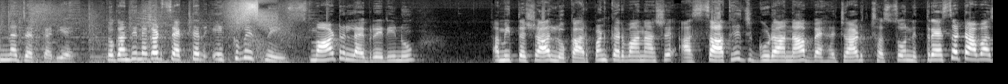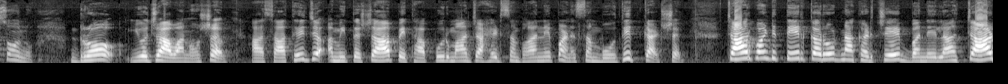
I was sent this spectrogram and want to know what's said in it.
નજર કરીએ તો ગાંધીનગર સેક્ટર એકવીસની સ્માર્ટ લાઇબ્રેરીનું અમિત શાહ લોકાર્પણ કરવાના છે. આ સાથે જ ગુડાના બે હજાર છસો ને ત્રેસઠ આવાસોનું ડ્રો યોજાવાનો છે. આ સાથે જ અમિત શાહ પેથાપુરમાં જાહેર સભાને પણ સંબોધિત કરશે. ચાર પોઈન્ટ તેર કરોડના ખર્ચે બનેલા ચાર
